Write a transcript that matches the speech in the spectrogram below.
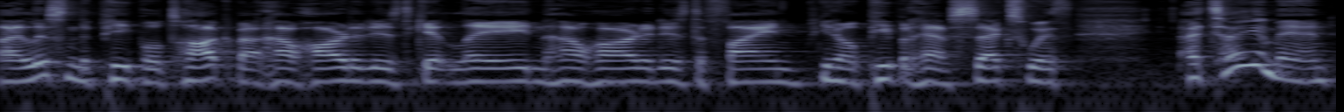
I listen to people talk about how hard it is to get laid and how hard it is to find you know people to have sex with i tell you man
